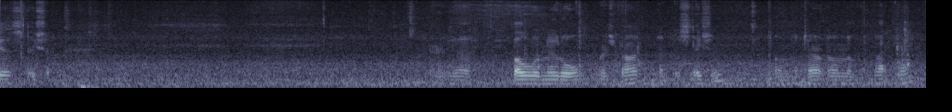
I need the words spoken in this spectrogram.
Nagoya station. There's a bowl of noodle restaurant at the station on the turn on the platform.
